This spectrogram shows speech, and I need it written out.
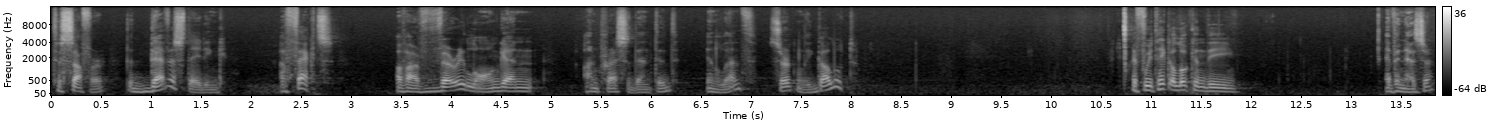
to suffer the devastating effects of our very long and unprecedented in length, certainly galut. If we take a look in the Ibn Ezra,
